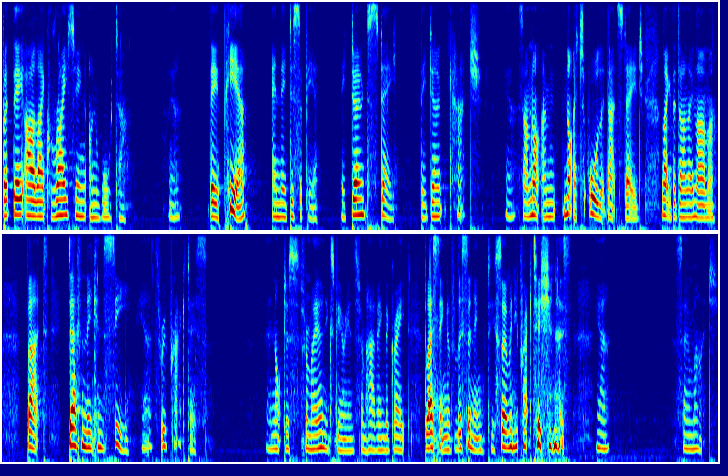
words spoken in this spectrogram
But they are like writing on water. Yeah? They appear and they disappear. They don't stay. They don't catch. Yeah? So I'm not, I'm not at all at that stage like the Dalai Lama, but definitely can see yeah, through practice and not just from my own experience, from having the great blessing of listening to so many practitioners. yeah, so much.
